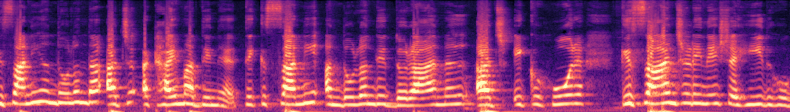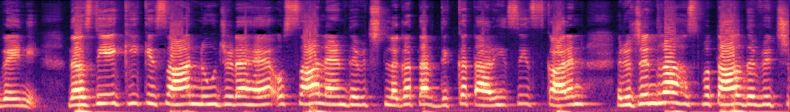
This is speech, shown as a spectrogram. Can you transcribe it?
ਕਿਸਾਨੀ ਅੰਦੋਲਨ ਦਾ ਅੱਜ 28ਵਾਂ ਦਿਨ ਹੈ ਤੇ ਕਿਸਾਨੀ ਅੰਦੋਲਨ ਦੇ ਦੌਰਾਨ ਅੱਜ ਇੱਕ ਹੋਰ ਕਿਸਾਨ ਜਿਹੜੇ ਨੇ ਸ਼ਹੀਦ ਹੋ ਗਏ ਨੇ। ਦੱਸਦੀ ਹੈ ਕਿ ਕਿਸਾਨ ਨੂੰ ਜਿਹੜਾ ਹੈ ਉਹ ਸਾਹ ਲੈਣ ਦੇ ਵਿੱਚ ਲਗਾਤਾਰ ਦਿੱਕਤ ਆ ਰਹੀ ਸੀ। ਇਸ ਕਾਰਨ ਰਜਿੰਦਰਾ ਹਸਪਤਾਲ ਦੇ ਵਿੱਚ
